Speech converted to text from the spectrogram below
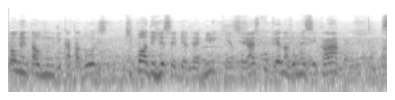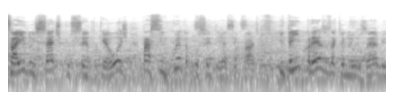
aumentar o número de catadores, que podem receber até R$ 1.500, porque nós vamos reciclar, sair dos 7% que é hoje, para 50% de reciclagem. E tem empresas aqui no Eusébio,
